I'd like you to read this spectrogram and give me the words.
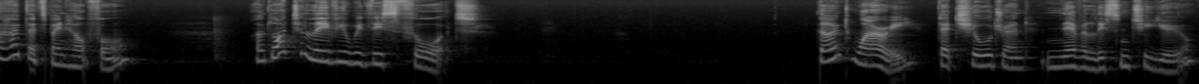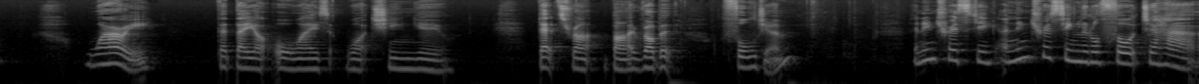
I hope that's been helpful. I'd like to leave you with this thought. Don't worry that children never listen to you. Worry that they are always watching you. That's right by Robert Fulghum an interesting, an interesting little thought to have.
